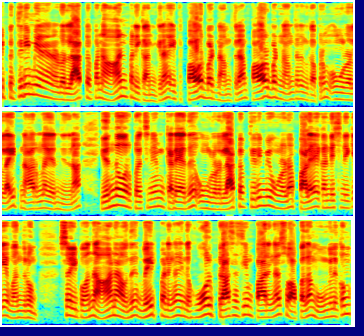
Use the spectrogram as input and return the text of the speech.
இப்போ திரும்பி என்னோட லேப்டாப்பை நான் ஆன் பண்ணி காமிக்கிறேன். இப்போ பவர் பட்டன் அமுத்துறேன். பவர் பட்டன் அமுத்துறதுக்கப்புறம் உங்களோட லைட் நார்மலாக இருந்ததுன்னா எந்த ஒரு பிரச்சனையும் கிடையாது. உங்களோட லேப்டாப் திரும்பி உங்களோட பழைய கண்டிஷனுக்கே வந்துடும் ஸோ இப்போ வந்து ஆன் ஆகுது. வெயிட் பண்ணுங்கள் இந்த ஹோல் ப்ராசஸையும் பாருங்கள் ஸோ அப்போ தான் உங்களுக்கும்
